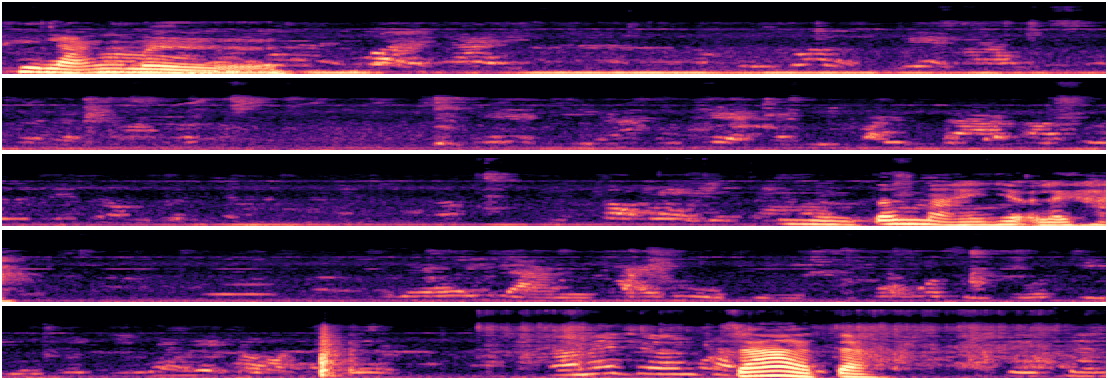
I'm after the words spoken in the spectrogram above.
ที่ล้างมือ มีต้นไม้เยอะเลยค่ะเราไม่เชิญค่ะจ้าจ้ะเชิญ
